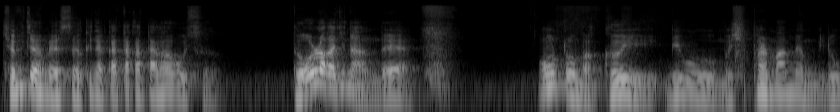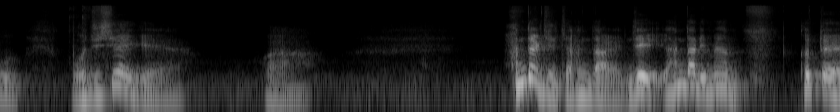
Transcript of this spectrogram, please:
정점에서 그냥 까딱까딱 하고 있어. 더 올라가지는 않는데, 오늘 또막 거의 미국 뭐 18만 명 이러고, 뭔 짓이야, 이게. 와. 한 달 진짜 한 달. 이제 한 달이면 그때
